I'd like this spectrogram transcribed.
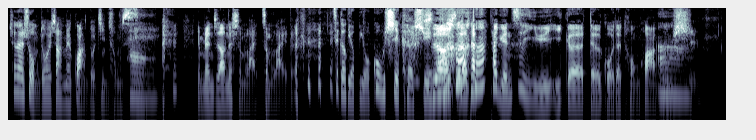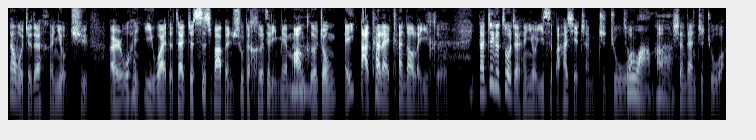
圣诞树我们都会上面挂很多金葱丝。哎、有没有人知道那什么来？怎么来的？这个有有故事可循。是啊，是啊，它 它源自于一个德国的童话故事。啊那我觉得很有趣，而我很意外的在这四十八本书的盒子里面，盲盒中，哎、嗯，打开来看到了一盒。那这个作者很有意思，把它写成蜘蛛网，网啊，圣诞蜘蛛网。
